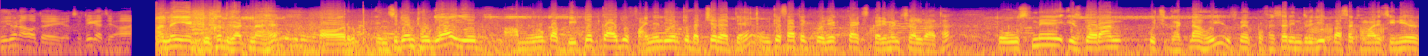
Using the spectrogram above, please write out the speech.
দুজন আহত হয়ে গেছে ঠিক আছে আর नहीं एक दुखद घटना है और इंसिडेंट हो गया ये हम लोगों का बीटेक का जो फाइनल ईयर के बच्चे रहते हैं उनके साथ एक प्रोजेक्ट का एक्सपेरिमेंट चल रहा था तो उसमें इस दौरान कुछ घटना हुई, उसमें प्रोफेसर इंद्रजीत पासक हमारे सीनियर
